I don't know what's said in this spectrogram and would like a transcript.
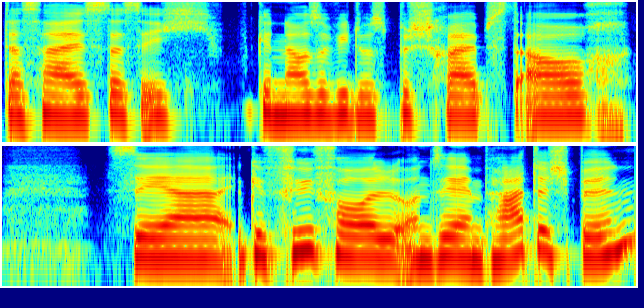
Das heißt, dass ich genauso wie du es beschreibst auch sehr gefühlvoll und sehr empathisch bin,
